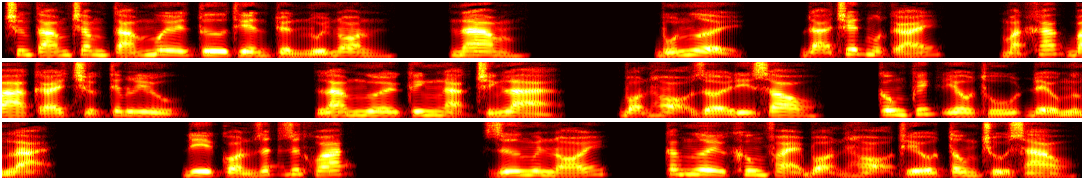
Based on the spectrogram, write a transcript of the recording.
chương 884 thiên tuyển núi non, Nam. Bốn người, đã chết một cái, mặt khác ba cái trực tiếp lưu. Làm người kinh ngạc chính là, bọn họ rời đi sau, công kích yêu thú đều ngừng lại. Đi còn rất dứt khoát. Dư Nguyên nói, các ngươi không phải bọn họ thiếu tông chủ sao.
